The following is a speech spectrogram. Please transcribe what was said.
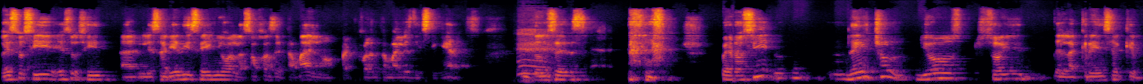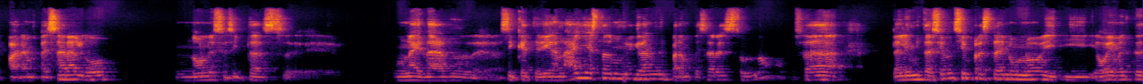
Eso sí, eso sí, ah, les haría diseño a las hojas de tamal, ¿no? Para que fueran tamales diseñados. Entonces, pero sí, de hecho, yo soy de la creencia que para empezar algo no necesitas eh, una edad eh, así que te digan, ay, ya estás muy grande para empezar esto. No, o sea, la limitación siempre está en uno y, obviamente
